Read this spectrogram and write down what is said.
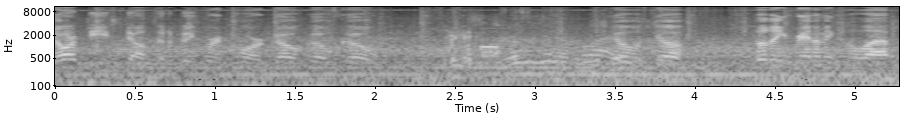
Northeast Delta to Big Bird 4. Go, go, go. Let's go, let's go. Building randomly collapse.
